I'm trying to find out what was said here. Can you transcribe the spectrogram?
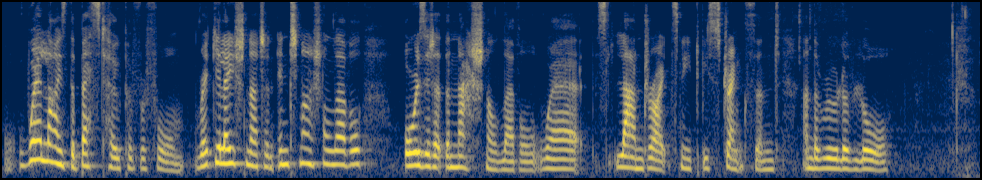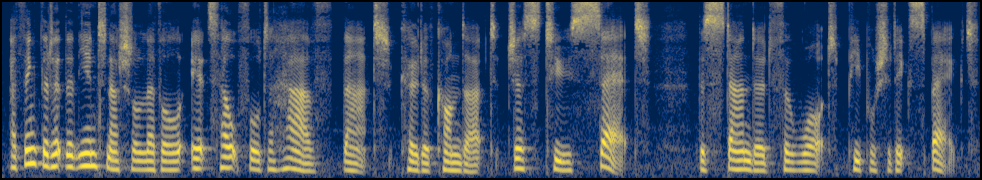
Where lies the best hope of reform? Regulation at an international level or is it at the national level where land rights need to be strengthened and the rule of law? I think that at the international level, it's helpful to have that code of conduct just to set the standard for what people should expect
